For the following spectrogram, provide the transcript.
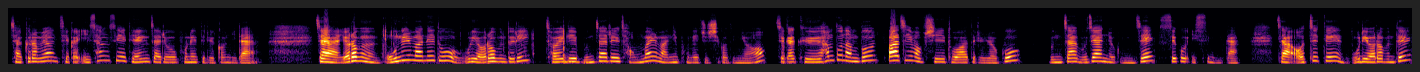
자, 그러면 제가 이 상세 대응 자료 보내드릴 겁니다. 자, 여러분, 오늘만 해도 우리 여러분들이 저에게 문자를 정말 많이 보내주시거든요. 제가 그 한 분 한 분 빠짐없이 도와드리려고 문자 무제한 요금제 쓰고 있습니다. 자, 어쨌든 우리 여러분들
